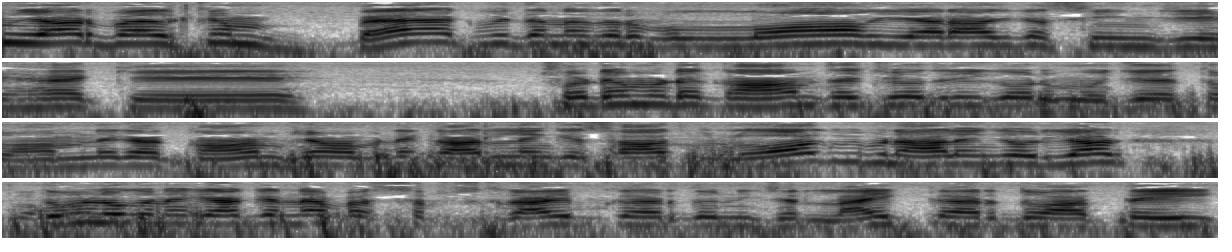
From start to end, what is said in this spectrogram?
यार welcome back with another vlog यार, आज का सीन ये है कि छोटे मोटे काम थे चौधरी को और मुझे तो हमने कहा काम शाम अपने कर लेंगे, साथ व्लॉग भी बना लेंगे। और यार, तुम लोगों ने क्या करना है, बस सब्सक्राइब कर दो, नीचे लाइक कर दो, आते ही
